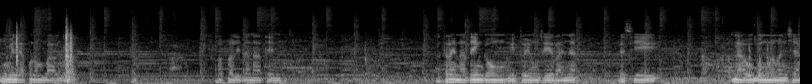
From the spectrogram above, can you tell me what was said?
Bumili ako ng bago. Papalitan natin. Try natin kung ito yung sira niya. Kasi naugong naman siya.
